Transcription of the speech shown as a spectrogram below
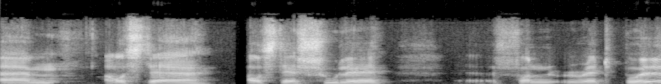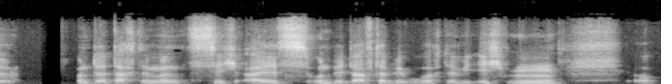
Ähm, aus, der, aus der Schule äh, von Red Bull. Und da dachte man sich als unbedarfter Beobachter wie ich, hm, ob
